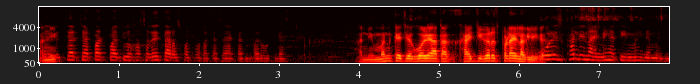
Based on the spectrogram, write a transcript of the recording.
आणि- चार चार पाच पाच दिवस असं लई त्रास होत होता त्याचा एखाद बरं उठल्यास. आणि मणक्याच्या गोळ्या आता खायची गरज पडायला लागली का? गोळीच खाल्ली नाही मी ह्या तीन महिन्यामध्ये.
